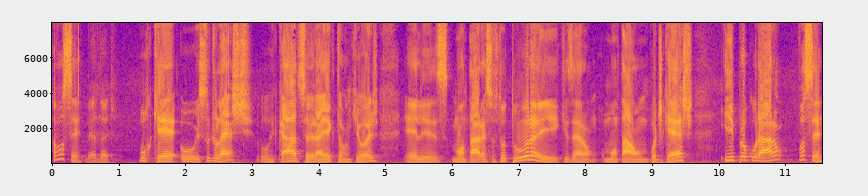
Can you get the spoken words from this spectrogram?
a você. Verdade. Porque o Estúdio Leste, o Ricardo, o seu Iraê, que estão aqui hoje, eles montaram essa estrutura e quiseram montar um podcast e procuraram você.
